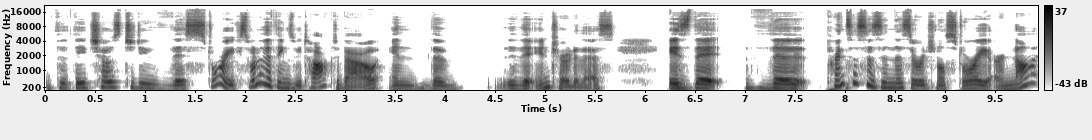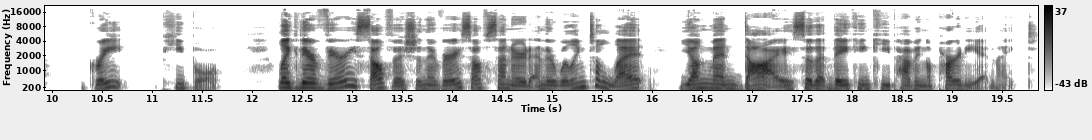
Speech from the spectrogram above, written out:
that they chose to do this story because one of the things we talked about in the the intro to this is that the princesses in this original story are not great people. Like they're very selfish and they're very self-centered and they're willing to let young men die so that they can keep having a party at night.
